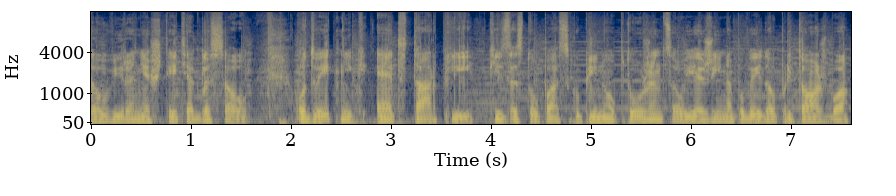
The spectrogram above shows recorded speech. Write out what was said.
za uviranje štetja glasov. Odvetnik Ed Tarpley, ki zastopa skupino obtožencev, je že napovedal pritožbo,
